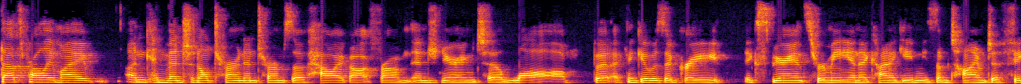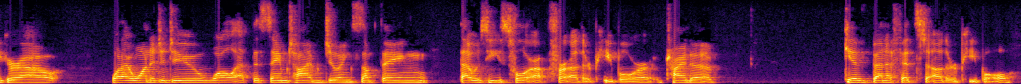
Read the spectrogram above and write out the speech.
that's probably my unconventional turn in terms of how I got from engineering to law. But I think it was a great experience for me, and it kind of gave me some time to figure out what I wanted to do while at the same time doing something that was useful for other people or trying to give benefits to other people.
